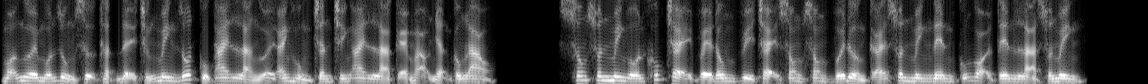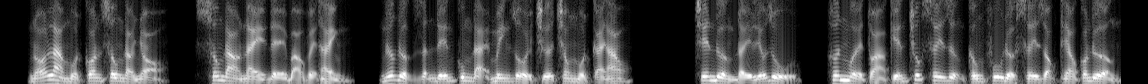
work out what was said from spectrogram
Mọi người muốn dùng sự thật để chứng minh rốt cục ai là người anh hùng chân chính ai là kẻ mạo nhận công lao. Sông Xuân Minh ốn khúc chạy về đông vì chạy song song với đường cái Xuân Minh nên cũng gọi tên là Xuân Minh. Nó là một con sông đào nhỏ, sông đào này để bảo vệ thành, nước được dẫn đến cung đại minh rồi chứa trong một cái ao. Trên đường đầy liễu rủ, hơn 10 tòa kiến trúc xây dựng công phu được xây dọc theo con đường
